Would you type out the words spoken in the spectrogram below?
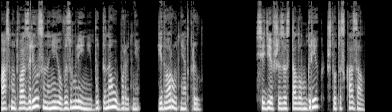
Асмут воззрился на нее в изумлении, будто на оборотня, едва рот не открыл. Сидевший за столом грек что-то сказал.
